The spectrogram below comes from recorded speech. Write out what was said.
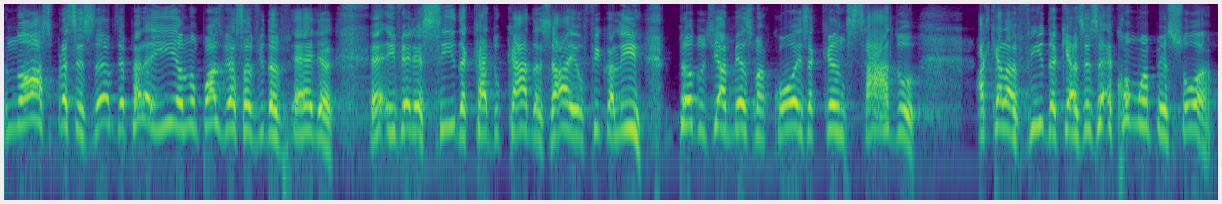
nós precisamos dizer: peraí, eu não posso ver essa vida velha, é, envelhecida, caducada já. Eu fico ali todo dia a mesma coisa, cansado. Aquela vida que às vezes é como uma pessoa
